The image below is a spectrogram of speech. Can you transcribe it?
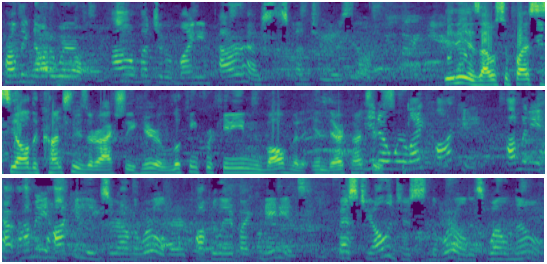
Probably not aware of how much of a mining powerhouse this country is, though. It is. I was surprised to see all the countries that are actually here looking for Canadian involvement in their countries. You know, we're like hockey. How many how, how many hockey leagues around the world are populated by Canadians? Best geologists in the world, it's well known.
